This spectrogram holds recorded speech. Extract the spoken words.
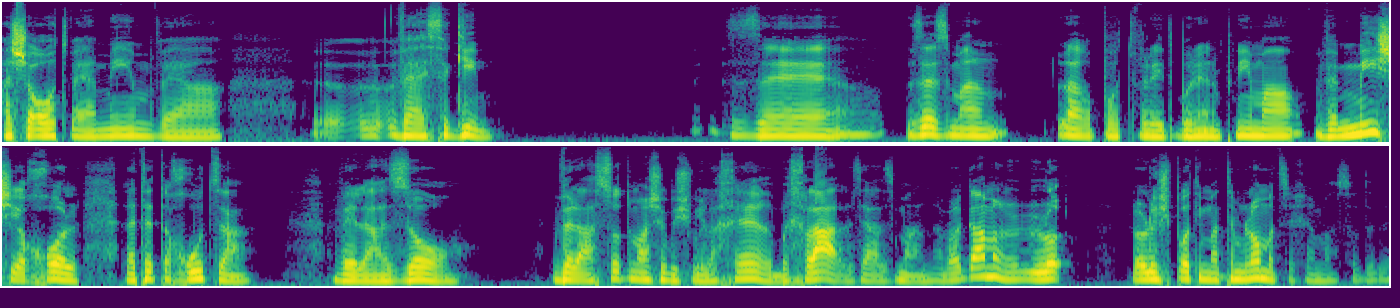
השעות והימים וה... וההישגים. זה, זה זמן להרפות ולהתבונן פנימה, ומי שיכול לתת החוצה ולעזור ולעשות משהו בשביל אחר, בכלל, זה הזמן. אבל גם לא, לא לשפוט אם אתם לא מצליחים לעשות את זה.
